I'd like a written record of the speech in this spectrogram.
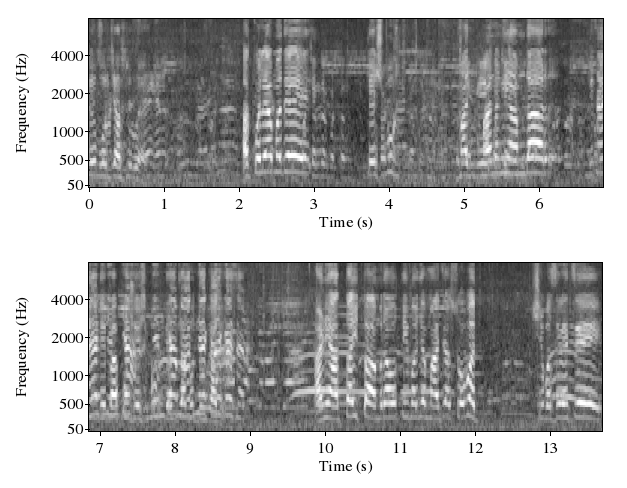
तो मोर्चा सुरू आहे. अकोल्यामध्ये देशमुख माननीय आमदार बापू देशमुख आहे. आणि आता इथं अमरावती म्हणजे माझ्यासोबत शिवसेनेचे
